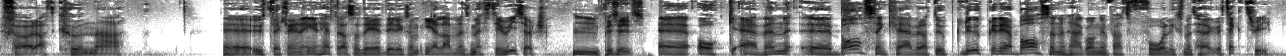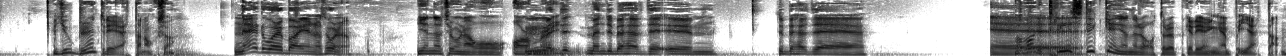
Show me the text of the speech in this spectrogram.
för att kunna eh, utveckla dina enheter. Alltså det, det är liksom el används mest i research. Mm, precis. Eh, och även eh, basen kräver att du, upp, du uppgraderar basen den här gången för att få liksom ett högre tech tree. Gjorde du inte det i ettan också? Nej, då var det bara generatorerna. Generatorerna och Armory. Men, du, men du behövde... ehm, du behövde... eh, Vad var det? Tre stycken generatoruppgraderingar på i ettan?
